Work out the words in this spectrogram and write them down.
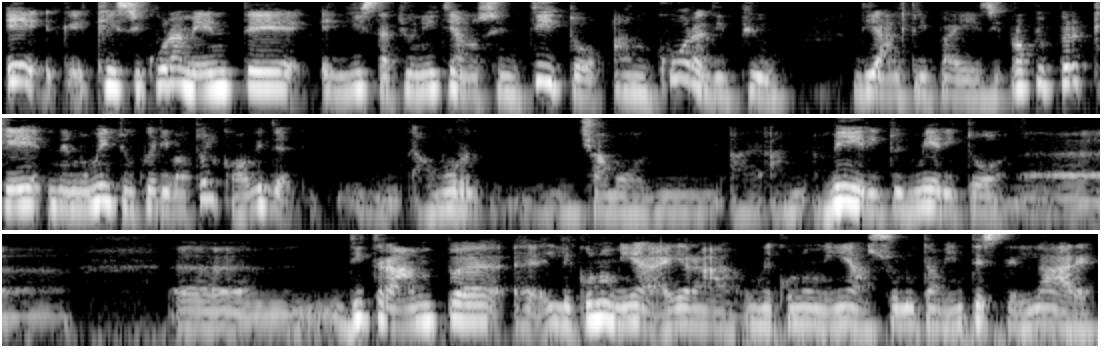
e che, sicuramente gli Stati Uniti hanno sentito ancora di più di altri paesi, proprio perché nel momento in cui è arrivato il Covid, a onor diciamo, a, a merito, in merito eh, eh, di Trump, eh, l'economia era un'economia assolutamente stellare.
